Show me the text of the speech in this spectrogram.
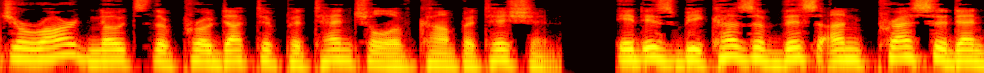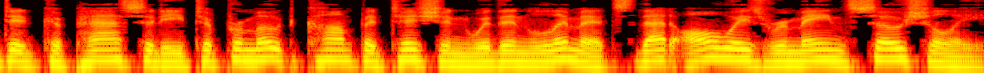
Girard notes the productive potential of competition. It is because of this unprecedented capacity to promote competition within limits that always remain socially,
